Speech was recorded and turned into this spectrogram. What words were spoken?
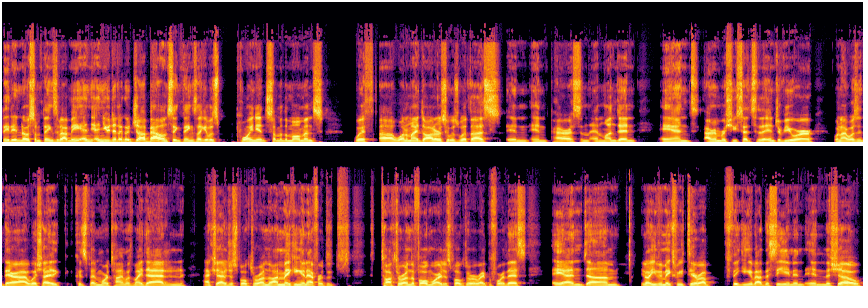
they didn't know some things about me. And and you did a good job balancing things. Like it was poignant some of the moments with uh, one of my daughters who was with us in in paris and, and london. And i remember she said to the interviewer when i wasn't there i wish i could spend more time with my dad. And actually i just spoke to her on the i'm making an effort to talk to her on the phone more. I just spoke to her right before this. And um, you know even makes me tear up thinking about the scene in in the show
